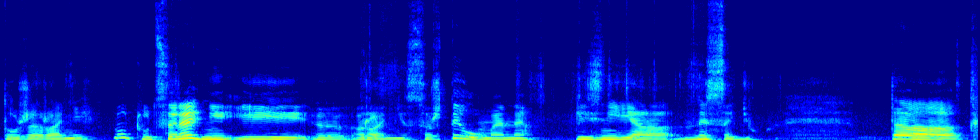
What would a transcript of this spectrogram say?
Теж ранній. Ну, тут середні і е, ранні сорти у мене. Пізні я не сидю. Так,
